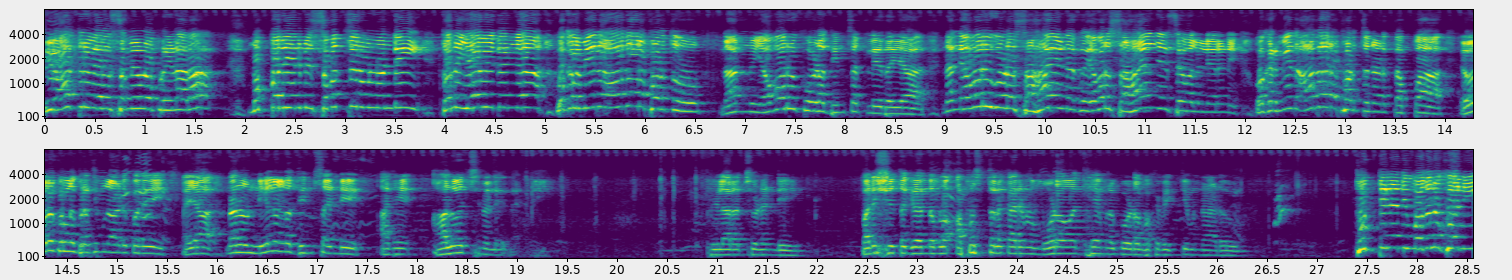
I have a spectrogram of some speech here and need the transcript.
ఈ రాత్రి వేల సమయంలో ప్రియులారా ముప్పై ఎనిమిది సంవత్సరం నుండి తను ఏ విధంగా ఒకరి మీద ఆధారపడుతూ నన్ను ఎవరు కూడా దించట్లేదయ్యా నన్ను ఎవరు కూడా సహాయం నాకు ఎవరు సహాయం చేసేవాళ్ళు లేరని ఒకరి మీద ఆధారపడుతున్నాడు తప్ప ఎవరొకరిని బ్రతిమలాడుకొని అయ్యా నన్ను నీళ్ళలో దించండి అనే ఆలోచన లేదండి. ప్రియులారా చూడండి పరిశుద్ధ గ్రంథంలో అపస్తుల కార్యంలో మూడవ అధ్యాయంలో కూడా ఒక వ్యక్తి ఉన్నాడు. పుట్టినది మొదలుకొని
